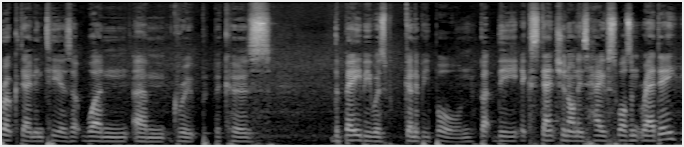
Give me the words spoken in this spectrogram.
broke down in tears at one um, group because the baby was going to be born, but the extension on his house wasn't ready.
